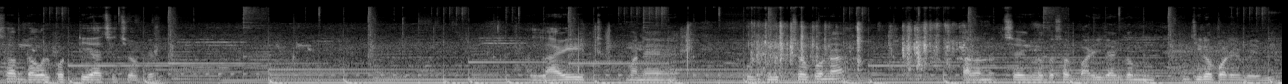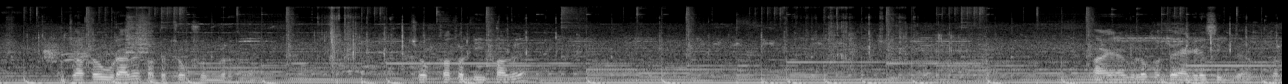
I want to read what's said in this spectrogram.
সব ডবল পট্টি আছে চোখে। লাইট মানে খুব ডিপ চোখও না। কারণ হচ্ছে এগুলো তো সব বাড়ির একদম জিরো পরের বেবি যত উড়াবে তত চোখ সুন্দর হবে। চোখ তত ডিপ হবে। পায়রাগুলো কত অ্যাগ্রেসিভ দেয় কত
